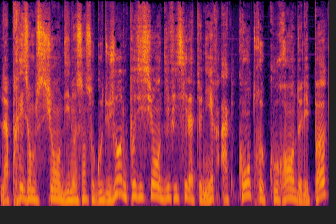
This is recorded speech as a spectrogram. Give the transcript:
la présomption d'innocence au goût du jour, une position difficile à tenir, à contre-courant de l'époque.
